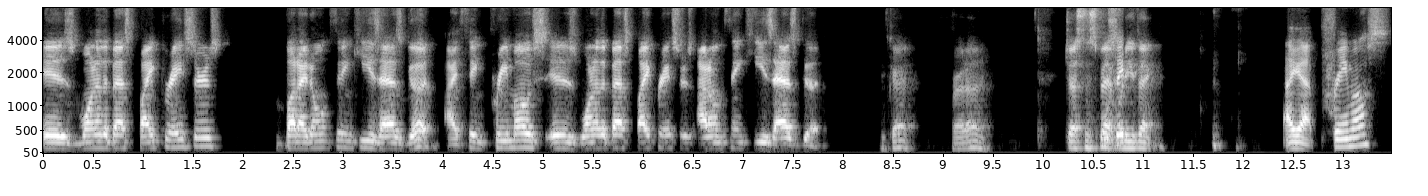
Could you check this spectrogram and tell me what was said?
is one of the best bike racers, but I don't think he's as good. I think Primoz is one of the best bike racers. I don't think he's as good. Okay. Right on. Justin Smith, We'll what do you think? I got Primoz,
